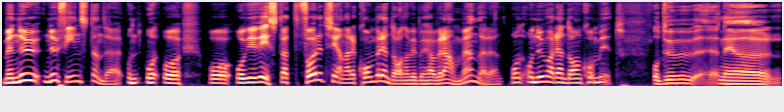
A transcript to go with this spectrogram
Men nu, nu finns den där och, och, och, och, och vi visste att förr eller senare kommer en dag när vi behöver använda den. Och, och nu har den dagen kommit. Och du, när jag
